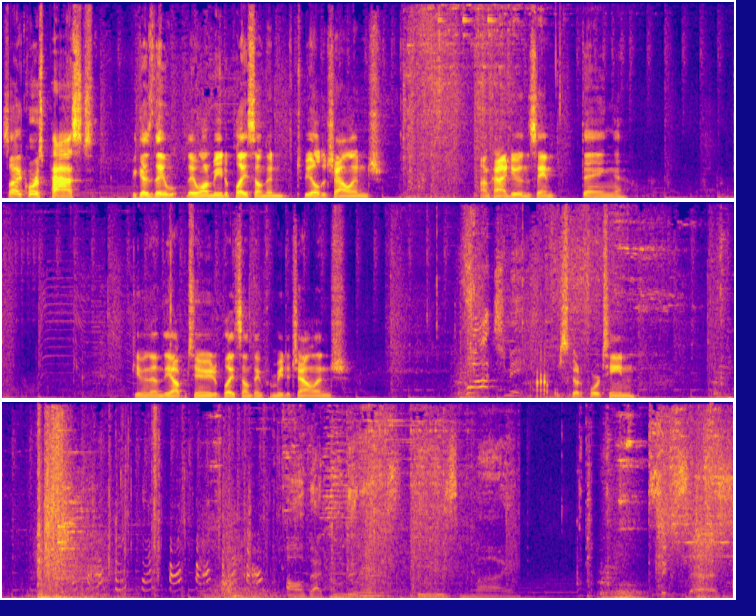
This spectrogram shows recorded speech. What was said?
So I, of course, passed because they they wanted me to play something to be able to challenge. I'm kind of doing the same thing. Giving them the opportunity to play something for me to challenge. Alright, we'll just go to 14. All that glitter is mine. Success.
